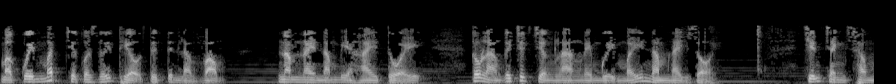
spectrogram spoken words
Mà quên mất chưa có giới thiệu tôi tên là Vọng. Năm nay 52 tuổi, tôi làm cái chức trường làng này mười mấy năm nay rồi. Chiến tranh xong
